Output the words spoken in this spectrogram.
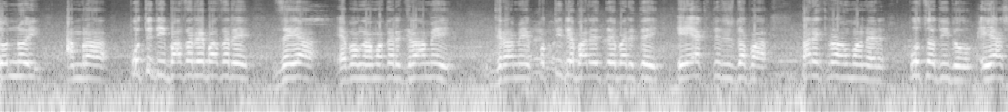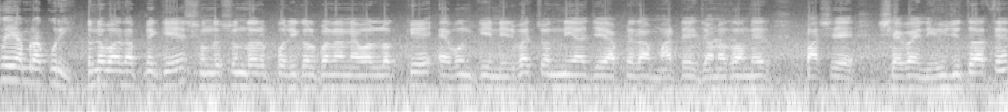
জন্যই আমরা প্রতিটি বাজারে বাজারে যাইয়া এবং আমাদের গ্রামে গ্রামে প্রতিটা বাড়িতে বাড়িতে এই একত্রিশ দফা তারেক রহমানের পৌঁছে দিব এই আশাই আমরা করি। ধন্যবাদ আপনাকে সুন্দর সুন্দর পরিকল্পনা নেওয়ার লক্ষ্যে এমনকি নির্বাচন নিয়ে যে আপনারা মাঠে জনগণের পাশে সেবায় নিয়োজিত আছেন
